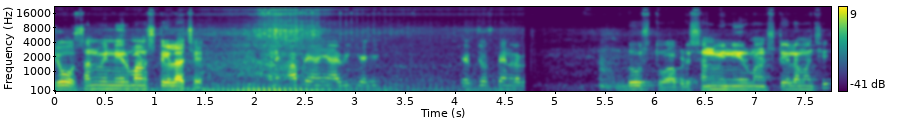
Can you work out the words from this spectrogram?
જો સન્વી નિર્માણ સ્ટેલા છે. અને આપણે અહીંયા આવી ગયા છીએ. એક્ઝોસ્ટ ફેન લગાવ દોસ્તો, આપણે સન્વી નિર્માણ સ્ટેલામાં છીએ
